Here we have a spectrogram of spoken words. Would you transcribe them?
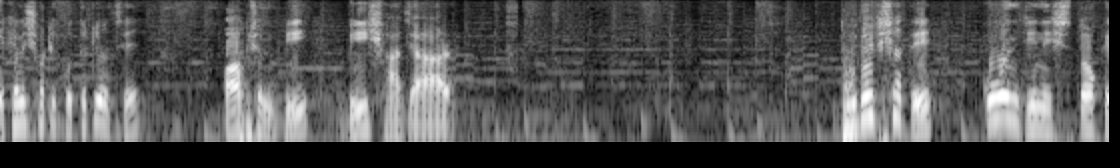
এখানে সঠিক উত্তরটি হচ্ছে অপশন বি বিশ হাজার। দুধের সাথে কোন জিনিস ত্বকে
